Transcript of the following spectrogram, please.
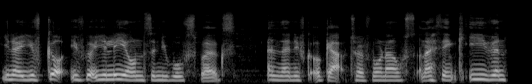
You know, you've got you've got your Lyons and your Wolfsburgs, and then you've got a gap to everyone else. And I think even,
